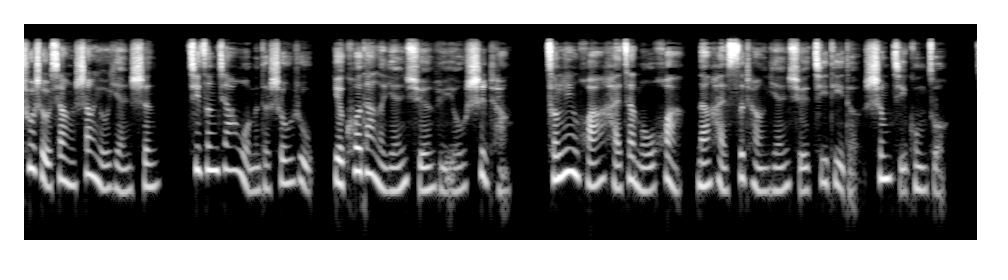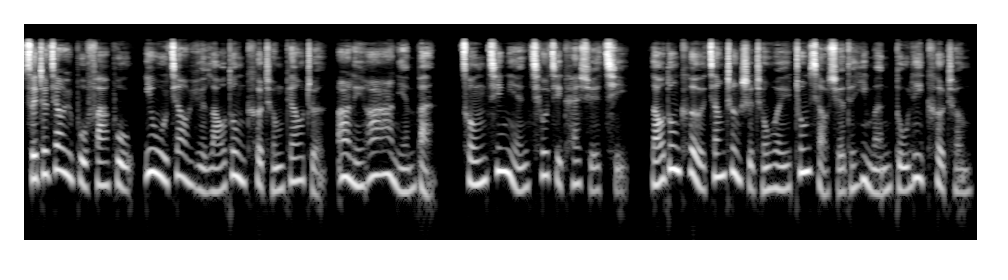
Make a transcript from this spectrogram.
出手向上游延伸，既增加我们的收入，也扩大了研学旅游市场。曾令华还在谋划南海丝厂研学基地的升级工作。随着教育部发布《义务教育劳动课程标准（二零二二年版）》，从今年秋季开学起，劳动课将正式成为中小学的一门独立课程。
